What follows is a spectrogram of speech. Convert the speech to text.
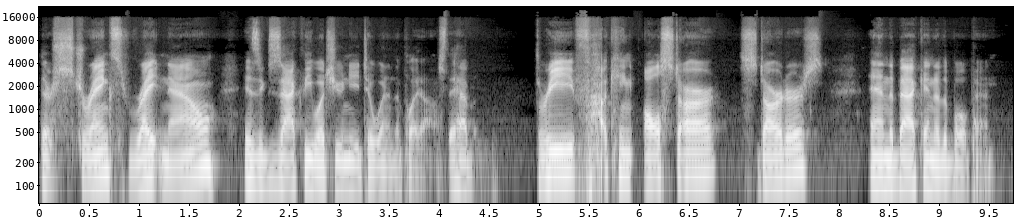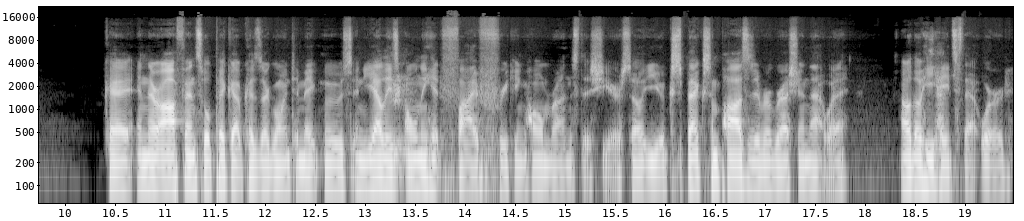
their strengths right now, is exactly what you need to win in the playoffs. They have three fucking all star starters and the back end of the bullpen. Okay. And their offense will pick up because they're going to make moves. And Yeli's only hit five freaking home runs this year. So you expect some positive regression that way. Although he hates that word.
